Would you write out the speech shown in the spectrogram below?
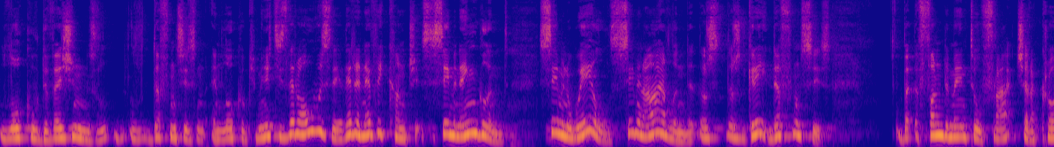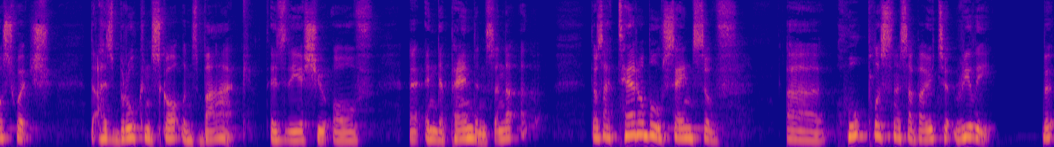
local divisions, differences in, in, local communities. They're always there. They're in every country. It's the same in England, same in Wales, same in Ireland. There's there's great differences, but the fundamental fracture across which that has broken Scotland's back is the issue of uh, independence, and uh, there's a terrible sense of uh, hopelessness about it. Really, but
